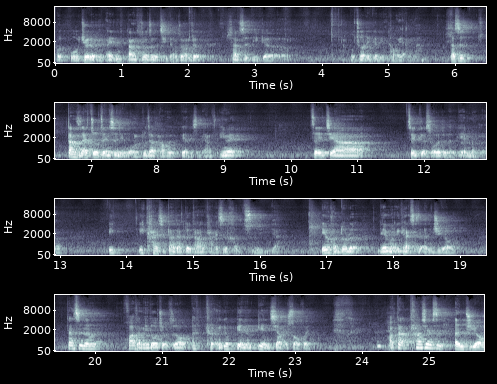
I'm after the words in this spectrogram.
我我觉得，哎、欸，当时做这个起头作用，就算是一个不错的一个领头羊了。但是当时在做这件事情，我们不知道它会变成什么样子，因为这家这个所谓的联盟呢，一一开始大家对它还是很质疑的。因为很多的联盟一开始是 NGO，但是呢，发展没多久之后，哎，可能又变成变相的收费。好，但他现在是 NGO，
